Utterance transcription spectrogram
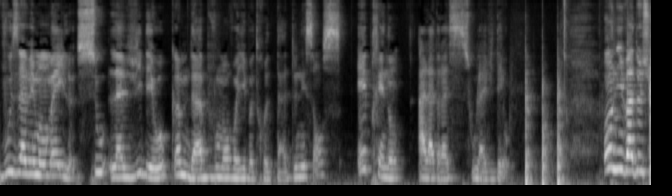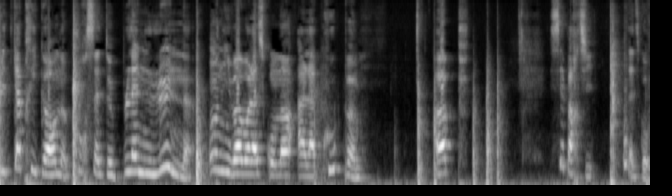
Vous avez mon mail sous la vidéo. Comme d'hab, vous m'envoyez votre date de naissance et prénom à l'adresse sous la vidéo. On y va de suite Capricorne pour cette pleine lune. On y va, voilà ce qu'on a à la coupe. Hop, c'est parti. Let's go.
